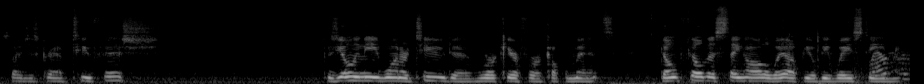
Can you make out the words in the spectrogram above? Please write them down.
So I just grabbed two fish because you only need one or two to work here for a couple minutes. Don't fill this thing all the way up; you'll be wasting. Aboard,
